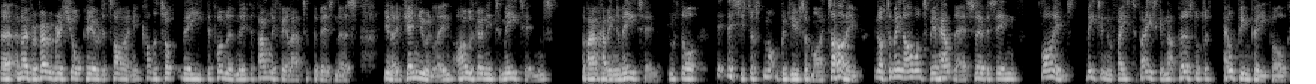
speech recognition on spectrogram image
uh, and over a very very short period of time, it kind of took the the fun and the, the family feel out of the business. You know, genuinely, I was going into meetings about having a meeting, and I thought this is just not good use of my time. You know what I mean? I want to be out there servicing clients, meeting them face to face, giving that personal helping people,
